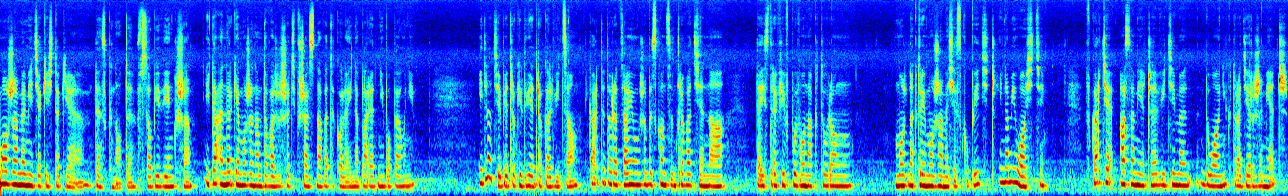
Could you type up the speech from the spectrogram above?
możemy mieć jakieś takie tęsknoty w sobie większe. I ta energia może nam towarzyszyć przez nawet kolejne parę dni po pełni. I dla Ciebie, drogi lwie, droga lwico, karty doradzają, żeby skoncentrować się na tej strefie wpływu, na, którą, na której możemy się skupić, czyli na miłości. W karcie Asa Mieczy widzimy dłoń, która dzierży miecz.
